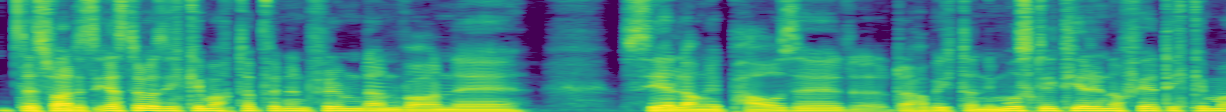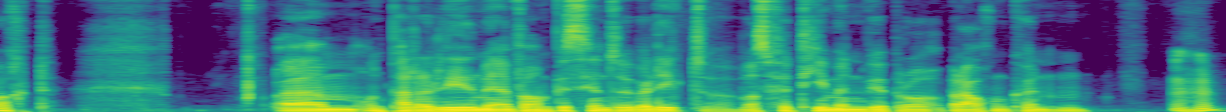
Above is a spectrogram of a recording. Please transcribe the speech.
das war das erste, was ich gemacht habe für den Film. Dann war eine sehr lange Pause. Da, da habe ich dann die Muskeltiere noch fertig gemacht. Ähm, und parallel mir einfach ein bisschen so überlegt, was für Themen wir bra brauchen könnten. Mhm.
